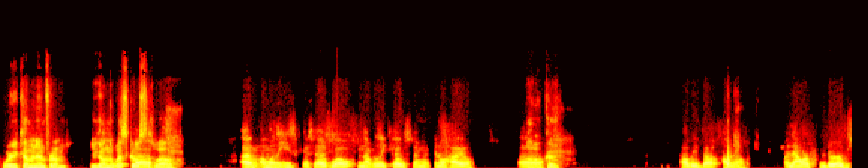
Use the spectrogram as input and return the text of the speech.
Where are you coming in from? You go on the West Coast uh, as well? I'm, I'm on the East Coast. Uh, well, not really coast. I'm in Ohio. Uh, oh, okay. Probably about, I don't know, an hour from Derbs,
